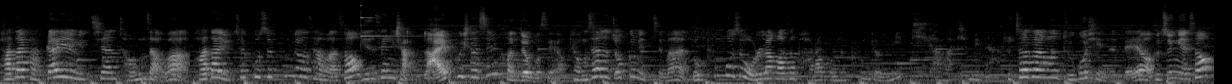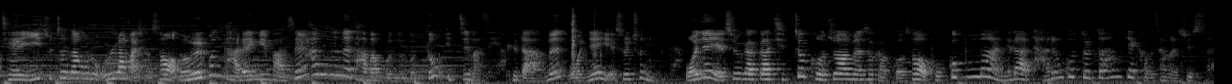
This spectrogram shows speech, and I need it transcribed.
바다 가까이에 위치한 정자와 바다 유채꽃을 풍경 삼아서 인생샷, 라이프샷을 건져보세요. 경사는 조금 있지만 높은 곳에 올라가서 바라보는 풍경이 기가 막힙니다. 주차장은 두 곳이 있는데요. 그 중에서 제2 주차장으로 올라가셔서 넓은 다랭이 밭을 한눈에 담아보는 것도 잊지 마세요. 그 다음은 원예 예술촌입니다. 원예 예술가가 직접 거주하면서 가꿔서 벚꽃뿐만 아니라 다른 꽃들도 함께 감상할 수 있어요.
